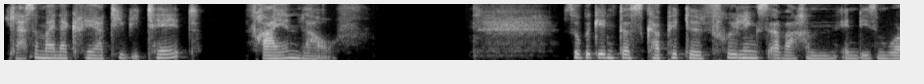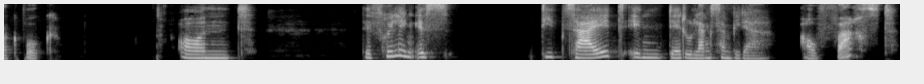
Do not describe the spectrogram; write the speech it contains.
Ich lasse meiner Kreativität freien Lauf. So beginnt das Kapitel Frühlingserwachen in diesem Workbook. Und der Frühling ist die Zeit, in der du langsam wieder aufwachst.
